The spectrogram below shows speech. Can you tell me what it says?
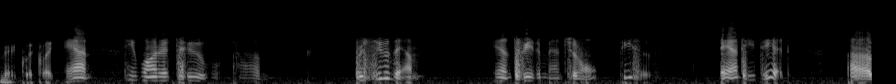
very hmm. quickly. And he wanted to pursue them in three dimensional pieces. And he did. Um,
